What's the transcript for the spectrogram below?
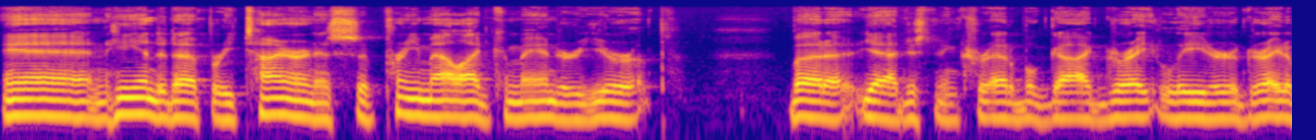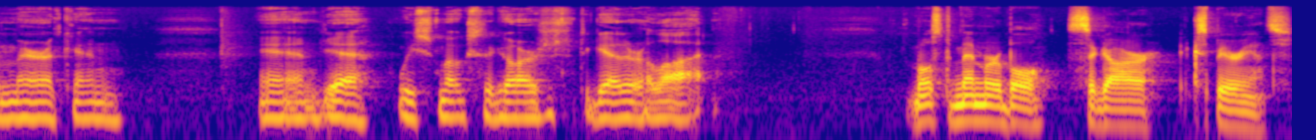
And he ended up retiring as Supreme Allied Commander Europe. But uh, yeah, just an incredible guy, great leader, great American. And yeah, we smoked cigars together a lot. Most memorable cigar experience?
